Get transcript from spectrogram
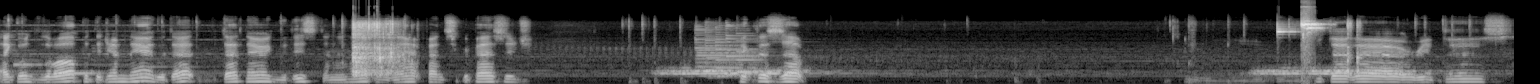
I go into the wall, put the gem there, with that, put that there, with this, and then that, and that, found the secret passage. Pick this up. Put that there, read this.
